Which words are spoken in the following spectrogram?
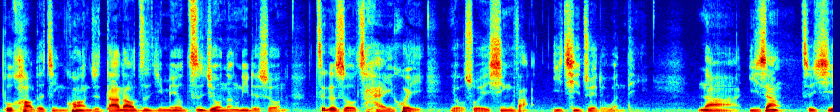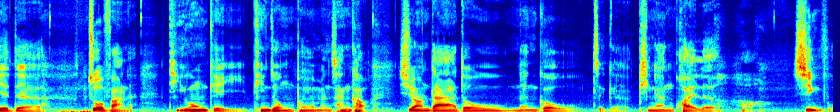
不好的情况，就达到自己没有自救能力的时候，这个时候才会有所谓刑法遗弃罪的问题。那以上这些的做法呢，提供给听众朋友们参考，希望大家都能够这个平安快乐，好幸福，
